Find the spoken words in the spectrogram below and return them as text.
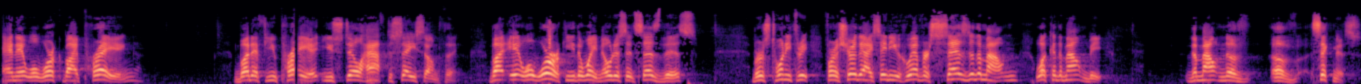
and it will work by praying. But if you pray it, you still have to say something. But it will work either way. Notice it says this. Verse 23 For assuredly I say to you, whoever says to the mountain, what could the mountain be? The mountain of, of sickness,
